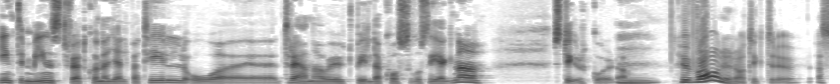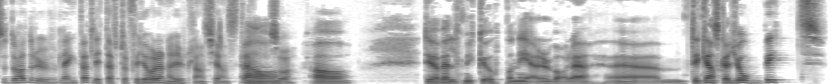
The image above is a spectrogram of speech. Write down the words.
inte minst för att kunna hjälpa till och eh, träna och utbilda Kosovos egna styrkor. Då. Hur var det då tyckte du? Alltså då hade du längtat lite efter att få göra den här utlandstjänsten och så. Ja, det var väldigt mycket upp och ner var det. Eh, Det är ganska jobbigt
